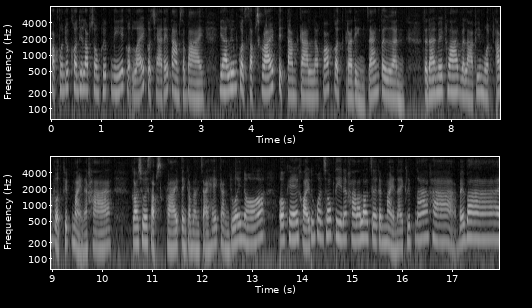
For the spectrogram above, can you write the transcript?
ขอบคุณทุกคนที่รับชมคลิปนี้ กดไลค์ กดแชร์ได้ตามสบาย อย่าลืมกด subscribe ติดตามกัน แล้วก็กดกระดิ่งแจ้งเตือน จะได้ไม่พลาดเวลาพี่มดอัปโหลดคลิปใหม่นะคะ ก็ช่วย subscribe เป็นกำลังใจให้กันด้วยเนาะ โอเค ขอให้ทุกคนโชคดีนะคะ แล้วเราเจอกันใหม่ในคลิปหน้าค่ะ บ๊ายบาย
